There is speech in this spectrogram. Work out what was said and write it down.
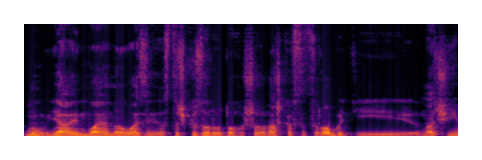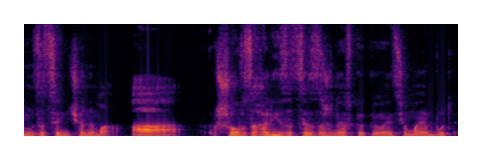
Ну, я маю на увазі з точки зору того, що Рашка все це робить, і наче їм за це нічого нема. А що взагалі за це за Женевською конвенцією має бути?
